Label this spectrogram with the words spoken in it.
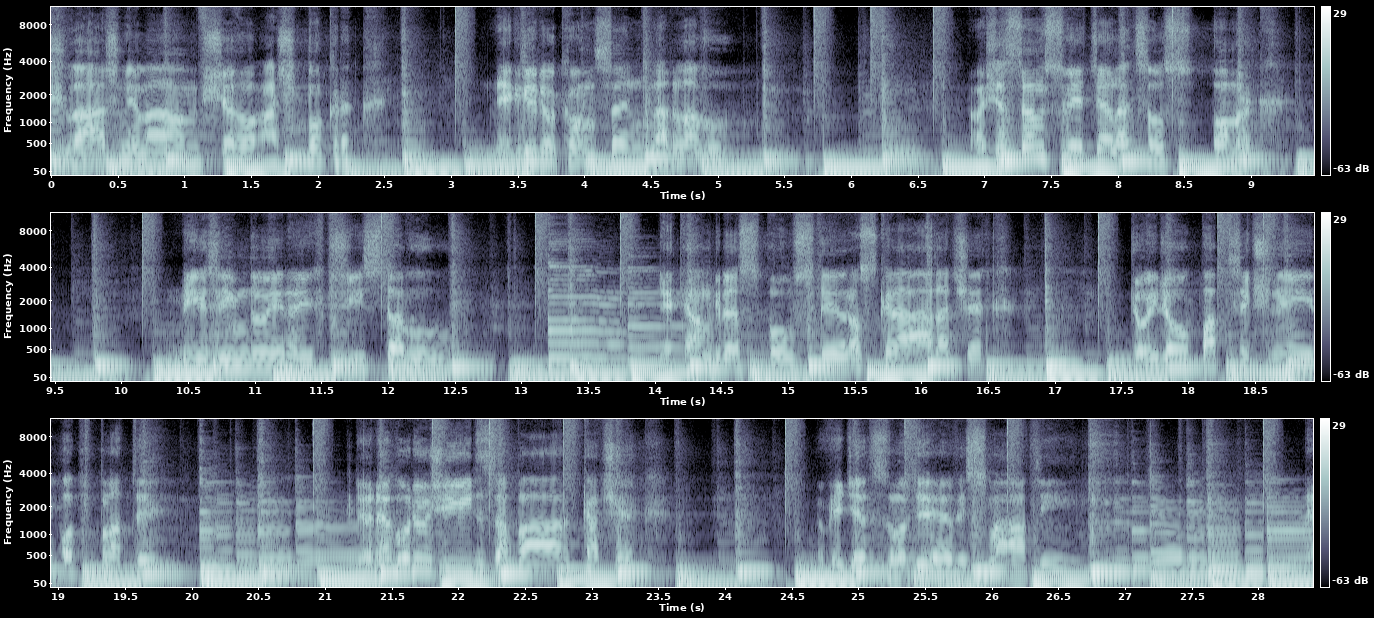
Už vážně mám všeho až po krk, někdy dokonce nad hlavu. A že jsem v světě lecos pomrk, mířím do jiných přístavů. Někam, kde spousty rozkrádaček dojdou patřičný odplaty, kde nebudu žít za pár kaček, vidět zloděje vysmátý.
